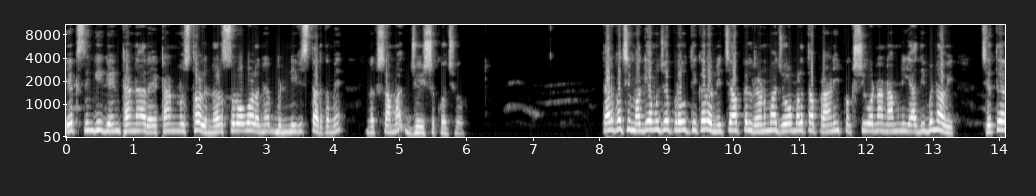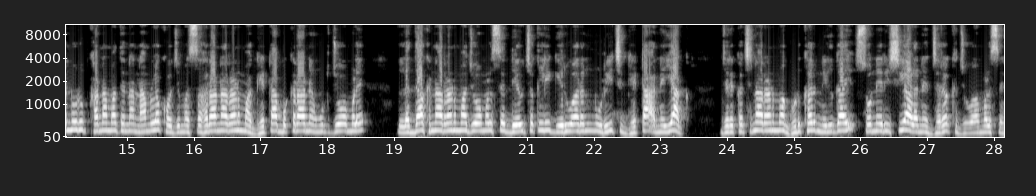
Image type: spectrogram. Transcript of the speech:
એક સિંગી ગેંઠાના રહેઠાણનું સ્થળ નરસરોવળ અને બન્ની વિસ્તાર તમે નકશામાં જોઈ શકો છો. ત્યાર પછી માગ્યા મુજબ પ્રવૃત્તિ કરો. નીચે આપેલ રણમાં જોવા મળતા પ્રાણી, પક્ષીઓના નામની યાદી બનાવી, જે તે અનુરૂપ ખાનામાં તેના નામ લખો, જેમાં સહરાના રણમાં ઘેટા, બકરા અને ઊંટ જોવા મળે, લદ્દાખના રણમાં જોવા મળશે દેવચકલી, ગેરુઆ રંગનું રીંછ, ઘેટા અને યાક જ્યારે કચ્છના રણમાં ઘુડખર, નીલગાય, સોનેરી શિયાળ અને ઝરખ જોવા મળશે.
